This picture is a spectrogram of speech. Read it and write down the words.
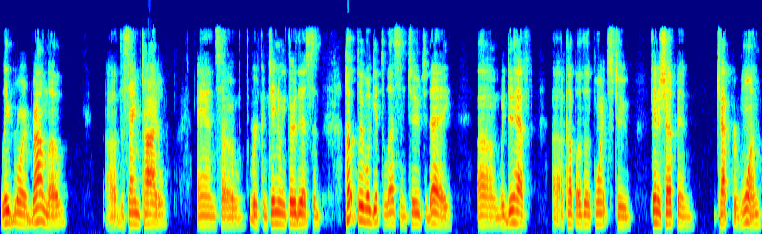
Leroy Brownlow of the same title and so we're continuing through this, and hopefully we'll get to lesson two today. Um, we do have uh, a couple other points to finish up in chapter one,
